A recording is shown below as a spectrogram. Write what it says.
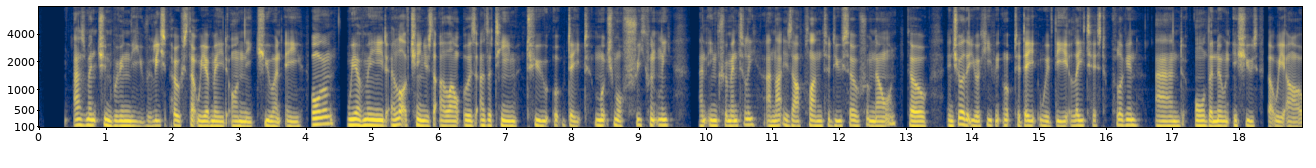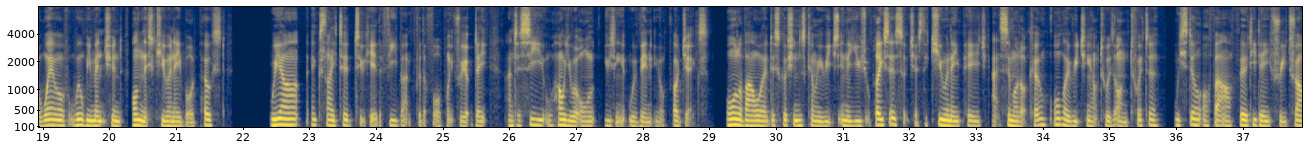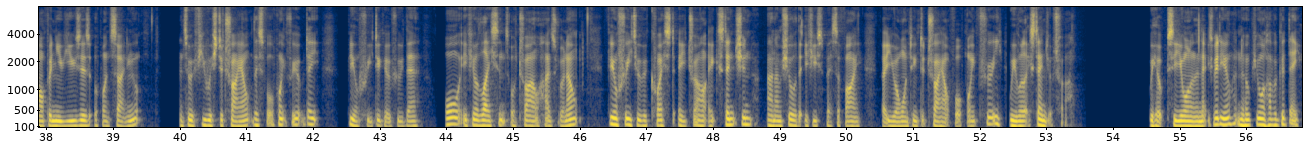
As mentioned within the release post that we have made on the Q&A forum, we have made a lot of changes that allow us as a team to update much more frequently and incrementally, and that is our plan to do so from now on. So ensure that you are keeping up to date with the latest plugin and all the known issues that we are aware of will be mentioned on this Q&A board post. We are excited to hear the feedback for the 4.3 update and to see how you are all using it within your projects. All of our discussions can be reached in the usual places, such as the Q&A page at simul.co or by reaching out to us on Twitter. We still offer our 30-day free trial for new users upon signing up, and so if you wish to try out this 4.3 update, feel free to go through there. Or if your license or trial has run out, feel free to request a trial extension, and I'm sure that if you specify that you are wanting to try out 4.3, we will extend your trial. We hope to see you all in the next video, and hope you all have a good day.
